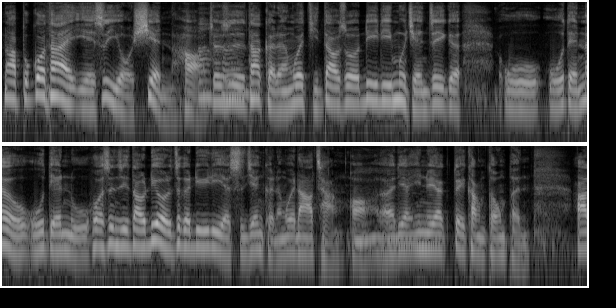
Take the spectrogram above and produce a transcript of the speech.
那不过他也是有限的哈，就是他可能会提到说利率目前这个五五点二五、五点五或甚至到六的这个利率的时间可能会拉长哈，呃，因为要对抗通膨啊。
